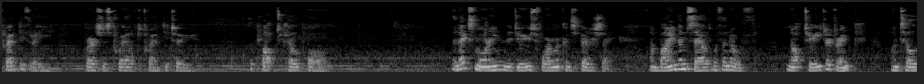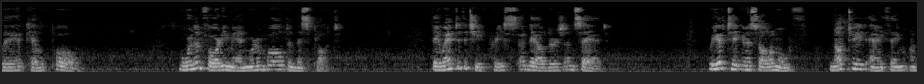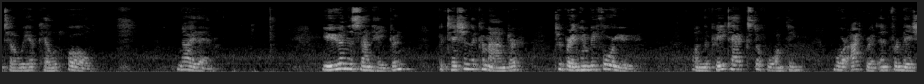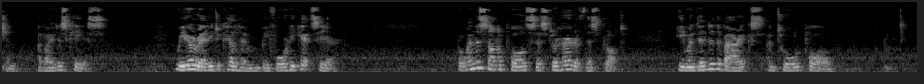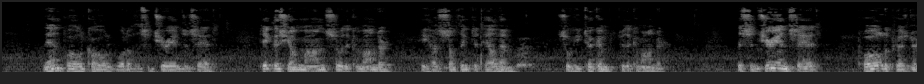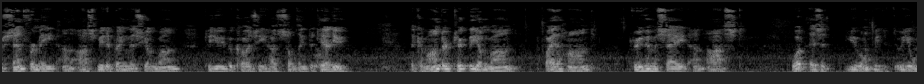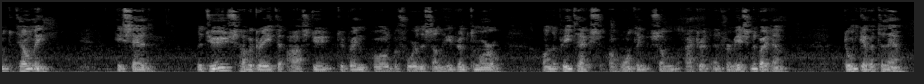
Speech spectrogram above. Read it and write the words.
23, verses 12 to 22. The plot to kill Paul. The next morning, the Jews form a conspiracy and bind themselves with an oath not to eat or drink until they had killed Paul. More than 40 men were involved in this plot. They went to the chief priests and elders and said, We have taken a solemn oath not to eat anything until we have killed Paul. Now then, you and the Sanhedrin petition the commander to bring him before you on the pretext of wanting more accurate information about his case. We are ready to kill him before he gets here. But when the son of Paul's sister heard of this plot, he went into the barracks and told Paul. Then Paul called one of the centurions and said, Take this young man so the commander he has something to tell him. So he took him to the commander. The centurion said, Paul the prisoner sent for me and asked me to bring this young man to you because he has something to tell you. The commander took the young man by the hand, drew him aside, and asked, What is it you want me to, you want to tell me? He said, The Jews have agreed to ask you to bring Paul before the Sanhedrin tomorrow on the pretext of wanting some accurate information about him. Don't give it to them,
